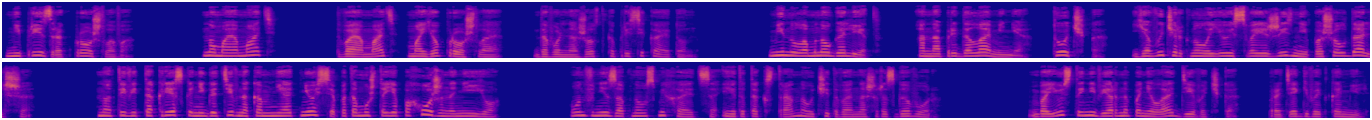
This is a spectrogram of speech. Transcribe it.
не призрак прошлого. Но моя мать... Твоя мать — мое прошлое, Довольно жестко пресекает он. Минуло много лет. Она предала меня. Точка. Я вычеркнул ее из своей жизни и пошел дальше. Но ты ведь так резко негативно ко мне отнесся, потому что я похожа на нее. Он внезапно усмехается, и это так странно, учитывая наш разговор. «Боюсь, ты неверно поняла, девочка», — протягивает Камиль.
